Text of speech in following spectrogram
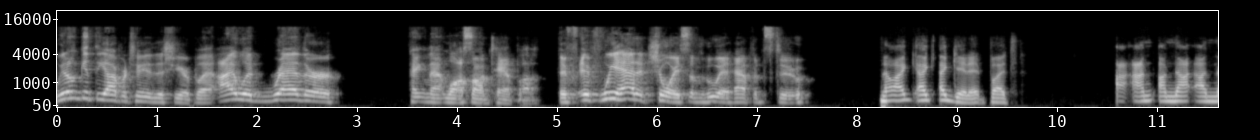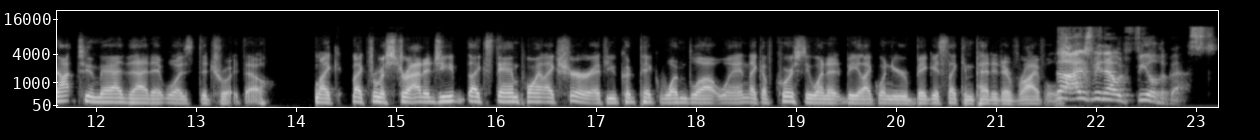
We don't get the opportunity this year, but I would rather hang that loss on Tampa if if we had a choice of who it happens to. No, I I, I get it, but I, I'm I'm not I'm not too mad that it was Detroit though. Like like from a strategy like standpoint, like sure, if you could pick one blowout win, like of course you want it to be like one of your biggest like competitive rivals. No, I just mean that would feel the best.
